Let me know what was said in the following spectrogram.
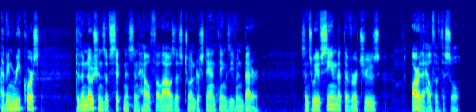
having recourse to the notions of sickness and health allows us to understand things even better since we have seen that the virtues are the health of the soul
